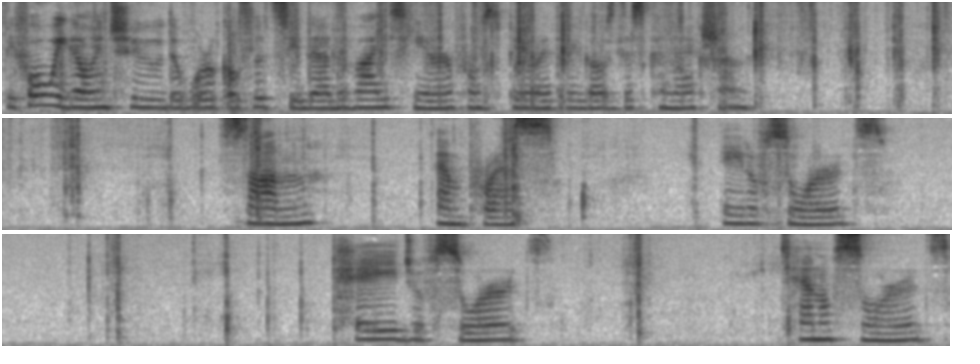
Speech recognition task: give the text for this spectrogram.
Before we go into the workers, let's see the advice here from Spirit regards this connection. Sun, Empress, Eight of Swords, Page of Swords, Ten of Swords,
